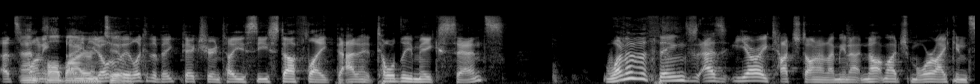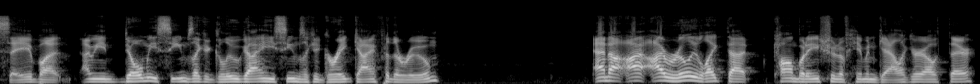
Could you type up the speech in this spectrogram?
That's and funny. Paul Byron I mean, you don't too. really look at the big picture until you see stuff like that, and it totally makes sense One of the things, as you already touched on it, I mean, uh, not much more I can say, but I mean, Domi seems like a glue guy. He seems like a great guy for the room. And I, I really like that combination of him and Gallagher out there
